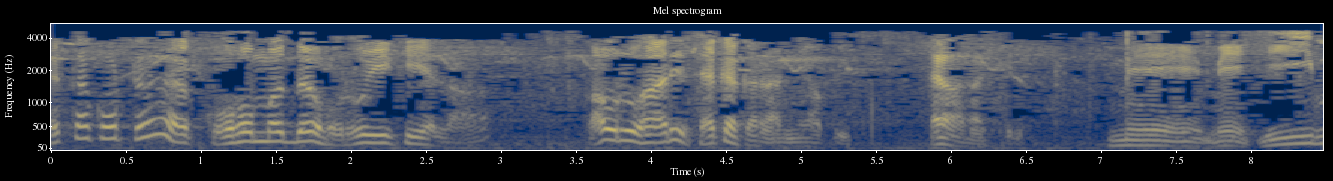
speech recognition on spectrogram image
එතකොට කොහොමද හොරුයි කියලා කවුරු හරි සැක කරන්නේ අපි. මේ මේ හීම්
